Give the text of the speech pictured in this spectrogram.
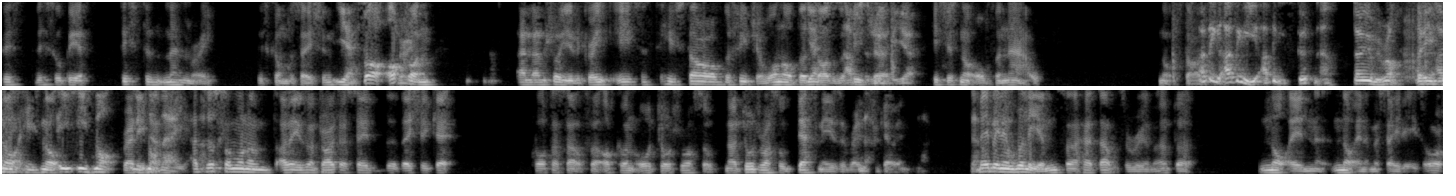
this. This will be a distant memory. This conversation, Yes, but true. Ocon, and I'm sure you'd agree, he's he's star of the future, one of the yes, stars of the future. yeah. He's just not of the now. Not star. I think I think he, I think he's good now. Don't get me wrong. But he's I not- he's not he's not ready He's not there yet. As just someone, on, I think it was on Drive, said that they should get Bottas out for Ocon or George Russell. Now, George Russell definitely isn't ready No, to go in. Definitely. Maybe in a Williams. I heard that was a rumor, but not in not in a Mercedes or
